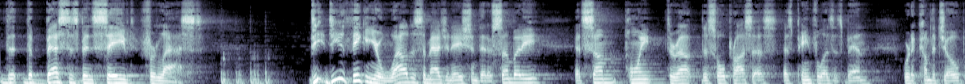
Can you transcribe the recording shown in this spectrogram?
The, the best has been saved for last. Do, do you think in your wildest imagination that if somebody at some point throughout this whole process, as painful as it's been, were to come to Job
